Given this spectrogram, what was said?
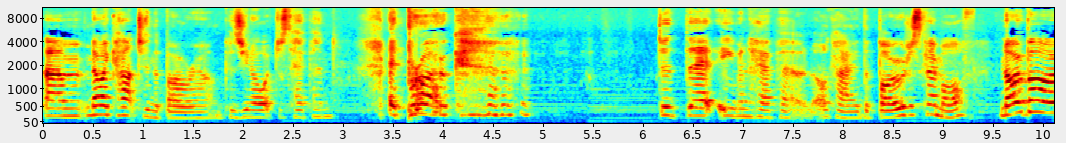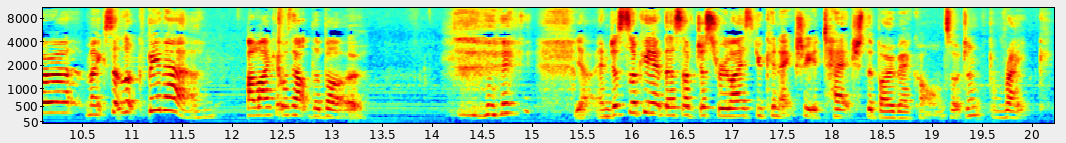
Um, no, I can't turn the bow around because you know what just happened? It broke! Did that even happen? Okay, the bow just came off. No bow makes it look better. I like it without the bow. yeah, and just looking at this, I've just realized you can actually attach the bow back on so it didn't break.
